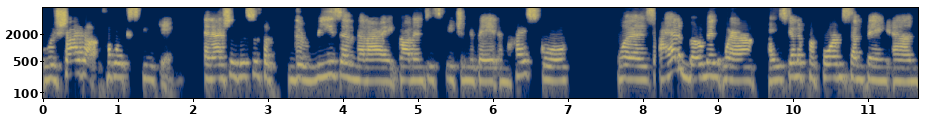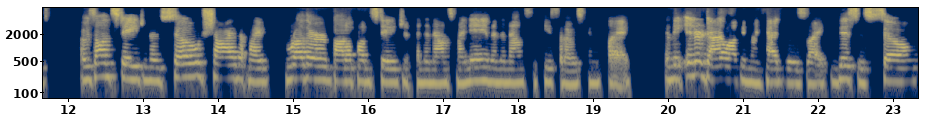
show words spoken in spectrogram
was shy about public speaking. And actually, this was the, the reason that I got into speech and debate in high school was I had a moment where I was going to perform something and I was on stage and I was so shy that my brother got up on stage and announced my name and announced the piece that I was going to play. And the inner dialogue in my head was like, this is so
